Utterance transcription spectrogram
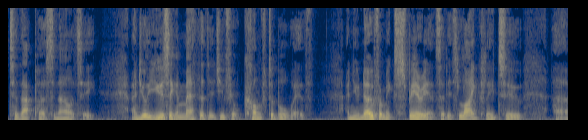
to that personality, and you're using a method that you feel comfortable with, and you know from experience that it's likely to uh,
